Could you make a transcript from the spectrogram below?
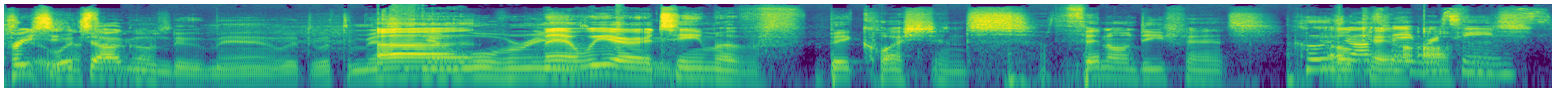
preseason what y'all gonna do, man? With, with the Michigan Uh, Wolverines? man, we are a team of big questions. Thin on defense. Who's y'all okay on favorite offense. teams?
